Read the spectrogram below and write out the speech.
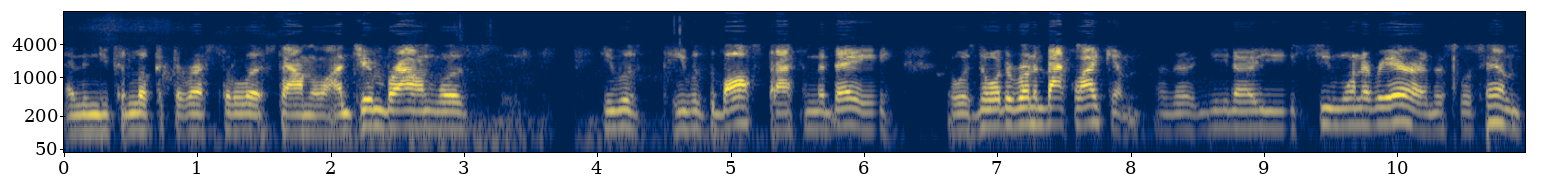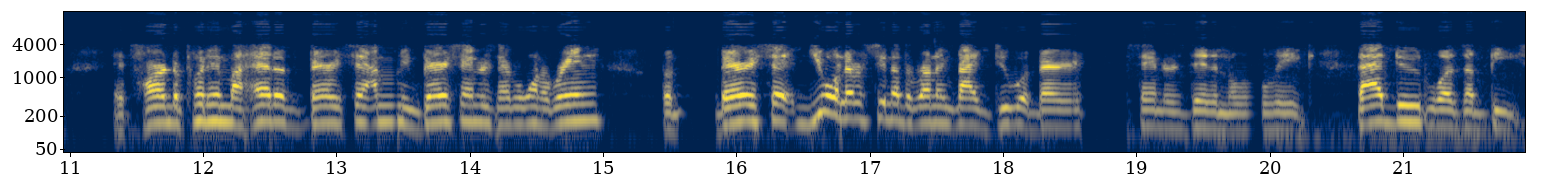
and then you can look at the rest of the list down the line. Jim Brown was, he was, he was the boss back in the day. There was no other running back like him. You know, you see one every era, and this was him. It's hard to put him ahead of Barry Sanders. I mean, Barry Sanders never won a ring, but Barry said you will never see another running back do what Barry Sanders did in the league. That dude was a beast.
